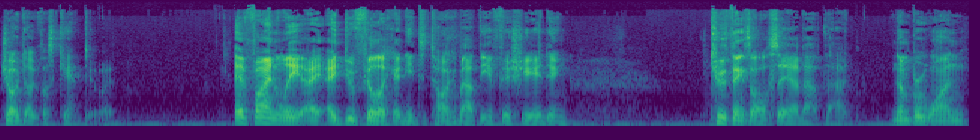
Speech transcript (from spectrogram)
Joe Douglas can't do it. And finally, I, I do feel like I need to talk about the officiating. Two things I'll say about that. Number one,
